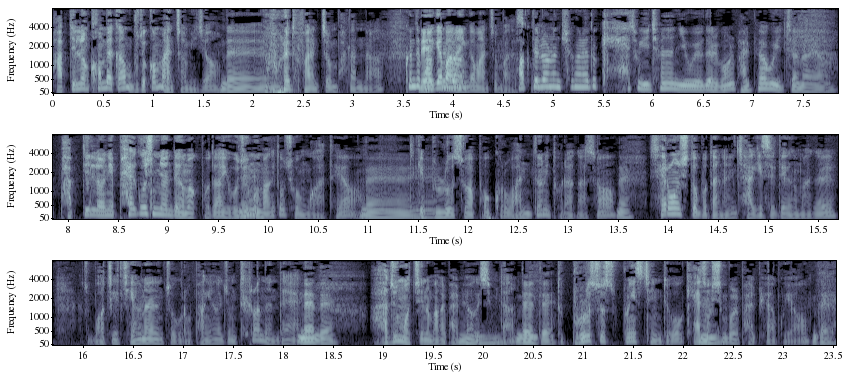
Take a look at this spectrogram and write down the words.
밥 딜런 컴백하면 무조건 만점이죠. 네. 이번에도 만점 받았나? 근데 네 개 밥 딜런- 반인가 만점 받았어요. 밥 딜런은 최근에도 계속 2000년 이후에도 앨범을 발표하고 있잖아요. 밥 딜런이 8, 90년대 음악보다 요즘 네. 음악이 더 좋은 것 같아요. 네. 특히 블루스와 포크로 완전히 돌아가서 네. 새로운 시도보다는 자기 세대 음악을 아주 멋지게 재현하는 쪽으로 방향을 좀 틀었는데 네네. 아주 멋진 음악을 발표하고 있습니다. 네네. 또 브루스 스프링스틴도 계속 음. 신보를 발표하고요. 네.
